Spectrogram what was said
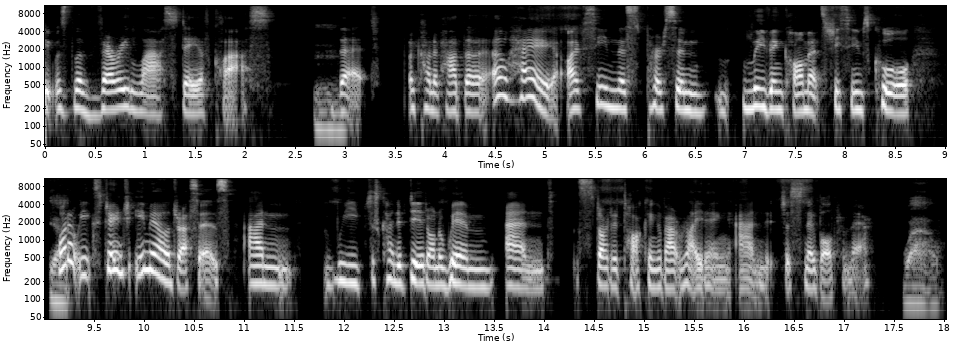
It was the very last day of class mm. that I kind of had the oh hey I've seen this person leaving comments. She seems cool. Yeah. Why don't we exchange email addresses? And we just kind of did on a whim and started talking about writing, and it just snowballed from there. Wow.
